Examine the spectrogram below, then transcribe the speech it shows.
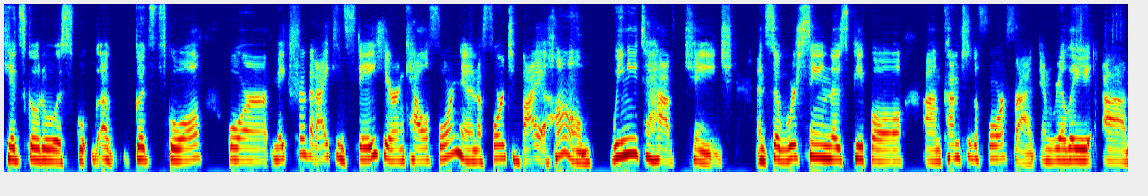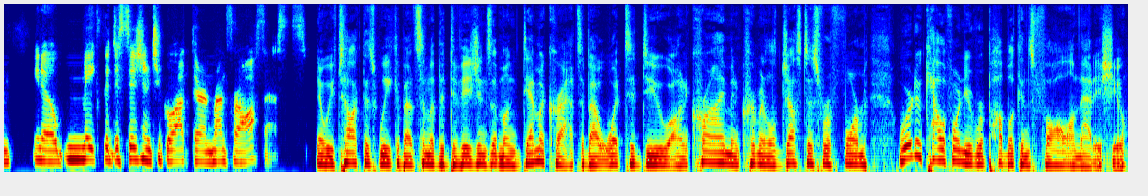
kids go to a, school, a good school or make sure that I can stay here in California and afford to buy a home, we need to have change. And so we're seeing those people um, come to the forefront and really, um, you know, make the decision to go out there and run for office. Now, we've talked this week about some of the divisions among Democrats about what to do on crime and criminal justice reform. Where do California Republicans fall on that issue?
